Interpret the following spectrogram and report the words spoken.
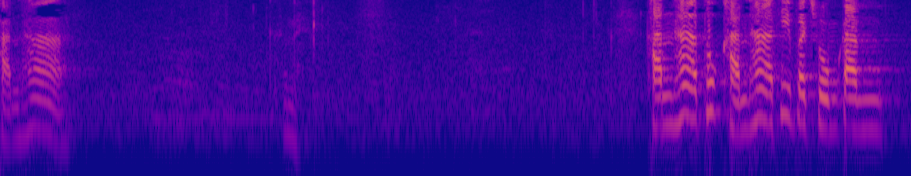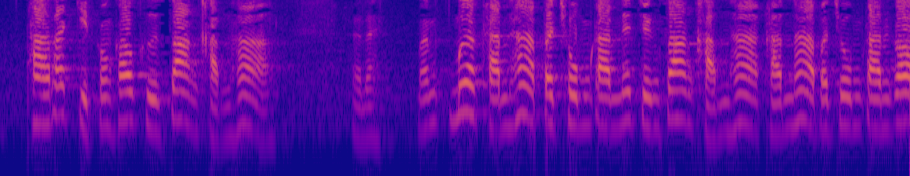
ขันห้า ขันห้าทุกขันห้าที่ประชุมกันภารกิจของเขาคือสร้างขันห้านะมันเมื่อขันห้าประชุมกันนี่จึงสร้างขันห้าขันห้าประชุมกันก็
